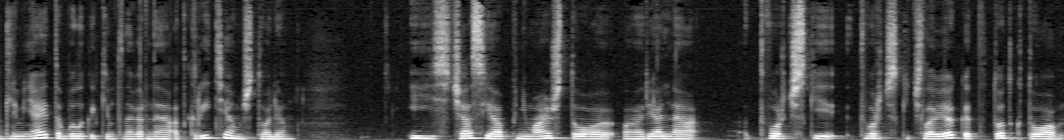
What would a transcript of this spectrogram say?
для меня это было каким-то, наверное, открытием, что ли. И сейчас я понимаю, что реально творческий, творческий человек — это тот, кто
